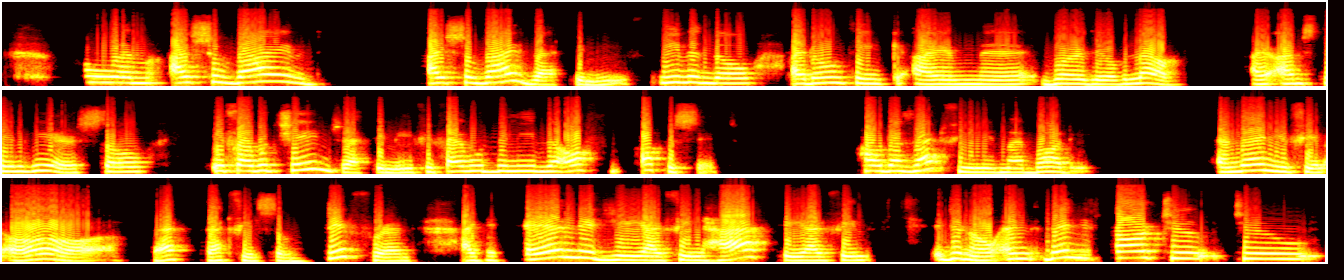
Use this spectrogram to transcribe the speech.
Who am I survived? I survived that belief, even though I don't think I'm uh, worthy of love. I, I'm still here. So if I would change that belief, if I would believe the off, opposite, how does that feel in my body? And then you feel, oh, that, that feels so different. I get energy. I feel happy. I feel, you know, and then you start to, to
